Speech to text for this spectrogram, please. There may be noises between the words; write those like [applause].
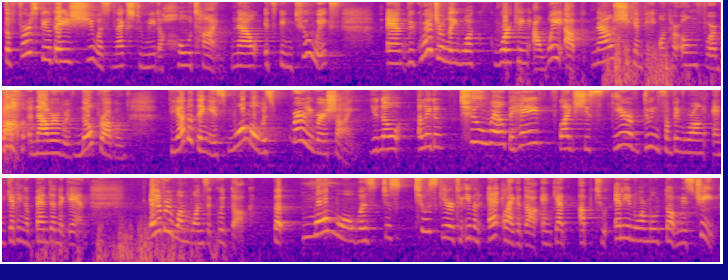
The first few days, she was next to me the whole time. Now, it's been two weeks, and we gradually work, working our way up. Now she can be on her own for [laughs] about an hour with no problem. The other thing is Momo was very, very shy. You know, a little too well behaved like she's scared of doing something wrong and getting abandoned again. Everyone wants a good dog, but Momo was just too scared to even act like a dog and get up to any normal dog mischief.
